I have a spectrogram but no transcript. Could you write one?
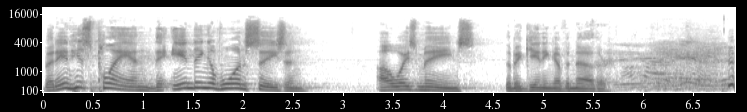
But in his plan, the ending of one season always means the beginning of another.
